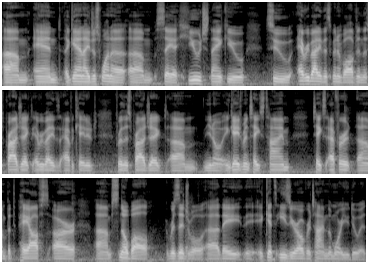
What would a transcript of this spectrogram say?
Um, and again, I just want to um, say a huge thank you to everybody that's been involved in this project, everybody that's advocated for this project. Um, you know, engagement takes time, takes effort, um, but the payoffs are um, snowball residual. Uh, they it gets easier over time the more you do it.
